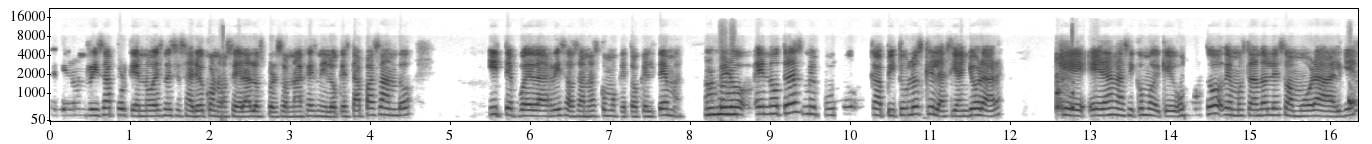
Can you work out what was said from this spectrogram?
me dieron risa porque no es necesario conocer a los personajes ni lo que está pasando y te puede dar risa, o sea, no es como que toque el tema. Pero en otras me puso capítulos que le hacían llorar, que eran así como de que un rato demostrándole su amor a alguien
